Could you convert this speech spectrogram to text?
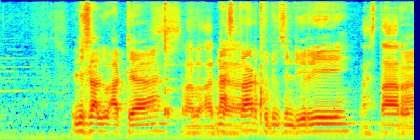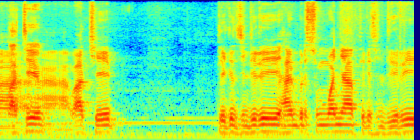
ini selalu ada Selalu ada. nastar bikin sendiri Nastar Nah, wajib. wajib bikin sendiri hampir semuanya bikin sendiri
